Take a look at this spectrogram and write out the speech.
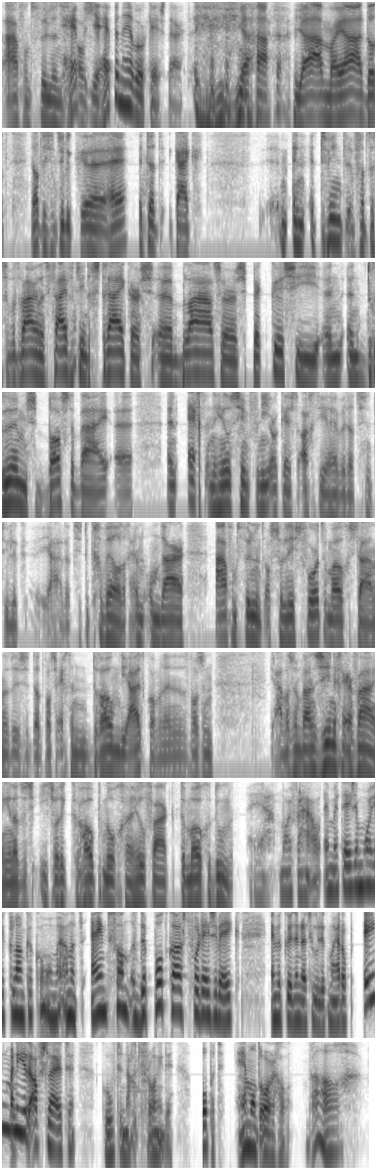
avondvullend. Je hebt, als- je hebt een heel orkest daar. ja, ja, maar ja, dat, dat is natuurlijk, hè, dat, kijk, en 20, wat, wat waren het? 25 strijkers, eh, blazers, percussie, een, een drums, bas erbij. eh, en echt een heel symfonieorkest achter je hebben, dat is natuurlijk, ja, dat is natuurlijk geweldig. En om daar avondvullend als solist voor te mogen staan, dat, is, dat was echt een droom die uitkwam. En dat was een, ja, was een waanzinnige ervaring. En dat is iets wat ik hoop nog eh, heel vaak te mogen doen. Ja, mooi verhaal. En met deze mooie klanken komen we aan het eind van de podcast voor deze week. En we kunnen natuurlijk maar op één manier afsluiten. Goedendag, nacht, vrienden. Op het Hammond-orgel. Dag.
